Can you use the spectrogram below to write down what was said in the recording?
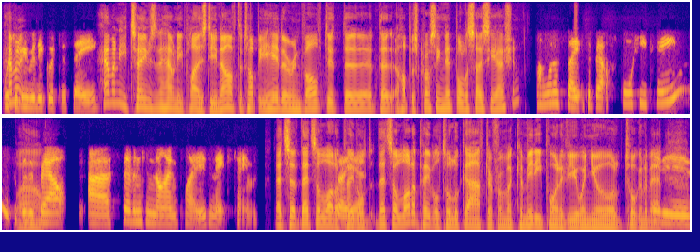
Which would many- be really good to see. How many teams and how many players do you know off the top of your head are involved at the, at the Hoppers Crossing Netball Association? I want to say it's about 40 teams with about uh, seven to nine players in each team. That's a that's a lot of people. yeah. That's a lot of people to look after from a committee point of view when you're talking about is,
